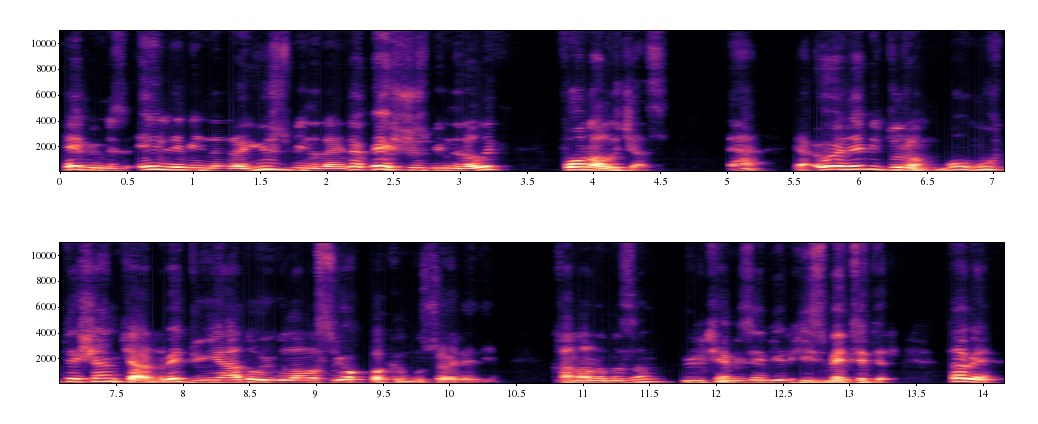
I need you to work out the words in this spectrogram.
hepimiz 50 bin lira 100 bin lirayla 500 bin liralık fon alacağız. Yani, ya öyle bir durum. Bu muhteşem karlı ve dünyada uygulaması yok bakın bu söylediğim. Kanalımızın ülkemize bir hizmetidir. Tabi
